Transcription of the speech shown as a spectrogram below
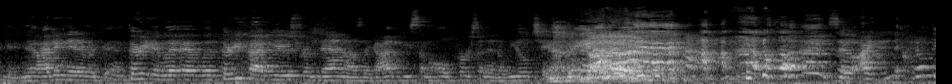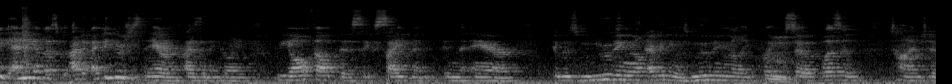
Okay, no, I didn't get him. In 30, uh, with, with 35 years from then, I was like, I'd be some old person in a wheelchair. so I, I don't think any of us, I, I think we were just there and present and going, we all felt this excitement in the air. It was moving, everything was moving really quick, Mm. so it wasn't time to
